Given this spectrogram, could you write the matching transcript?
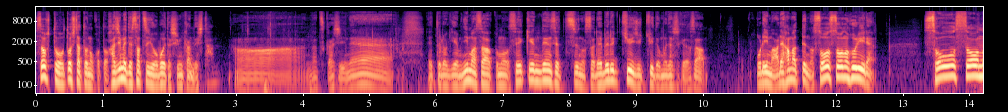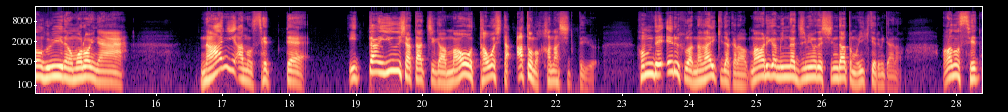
ソフトを落としたとのこと初めて殺意を覚えた瞬間でした。あー懐かしいね。レトロゲーム。今さこの聖剣伝説2のさレベル99で思い出したけどさ俺今あれハマってんの。早々のフリーレン。早々のフリーレンおもろいね。何あの設定。一旦勇者たちが魔王を倒した後の話っていう。ほんでエルフは長生きだから周りがみんな寿命で死んだ後も生きてるみたいな。あの設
